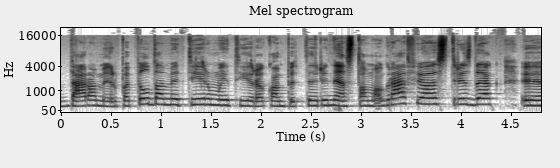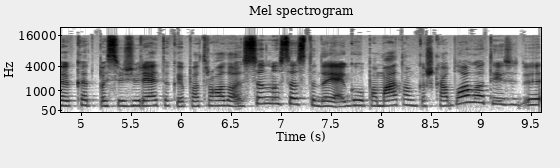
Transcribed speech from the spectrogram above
daromi ir papildomi tyrimai, tai yra kompiuterinės tomografijos 3D, e, kad pasižiūrėti, kaip atrodo sinusas, tada jeigu pamatom kažką blogo, tai e,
